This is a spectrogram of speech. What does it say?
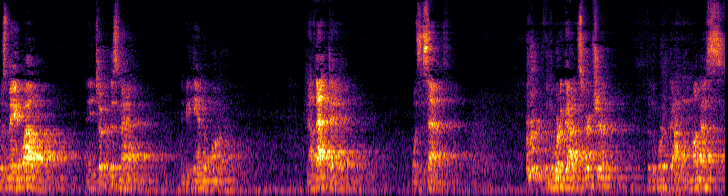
was made well, and he took up his mat and began to walk. Now that day was the Sabbath. For the Word of God in Scripture, for the Word of God among us,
